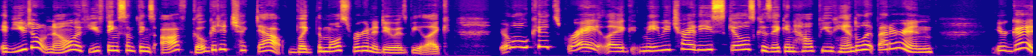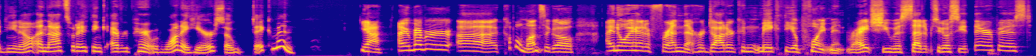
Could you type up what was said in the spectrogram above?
if you don't know, if you think something's off, go get it checked out. Like, the most we're going to do is be like, your little kid's great. Like, maybe try these skills because they can help you handle it better and you're good, you know? And that's what I think every parent would want to hear. So take them in. Yeah. I remember uh, a couple months ago, I know I had a friend that her daughter couldn't make the appointment, right? She was set up to go see a therapist.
